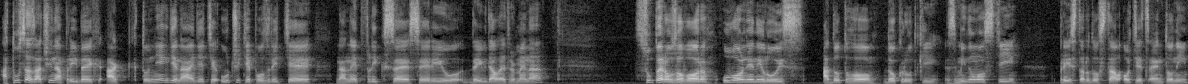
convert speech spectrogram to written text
A tu sa začína príbeh, ak to niekde nájdete, určite pozrite na Netflixe sériu Davida Lettermana. Super rozhovor, uvoľnený Luis a do toho dokrutky z minulosti priestor dostal otec Anthony,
